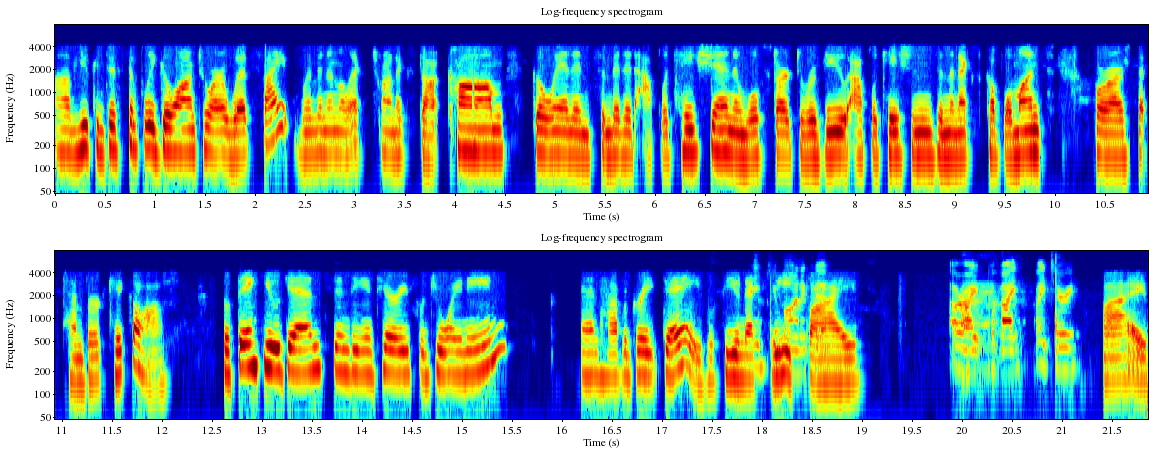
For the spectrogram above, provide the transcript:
um, you can just simply go on to our website, womenelectronics.com, go in and submit an application, and we'll start to review applications in the next couple months for our September kickoff. So thank you again, Cindy and Terry, for joining, and have a great day. We'll see you next you, week. Bye. All right. Bye-bye. Bye, Terry. Bye.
